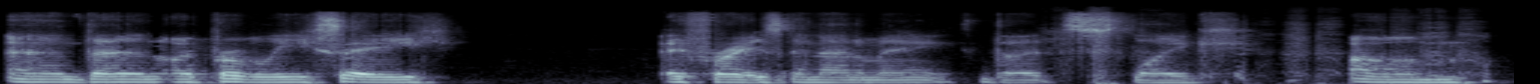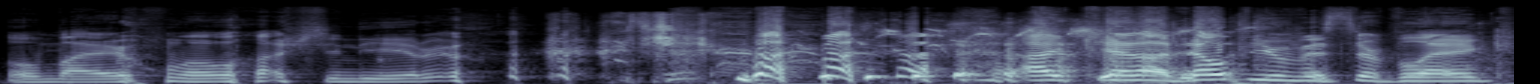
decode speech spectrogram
And then I probably say a phrase in anime that's like um oh my oh shindiru i cannot help you mr blank.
